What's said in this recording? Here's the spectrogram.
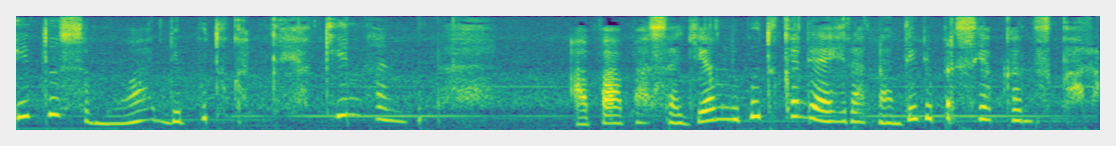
itu semua dibutuhkan keyakinan. Apa-apa saja yang dibutuhkan di akhirat nanti dipersiapkan sekarang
